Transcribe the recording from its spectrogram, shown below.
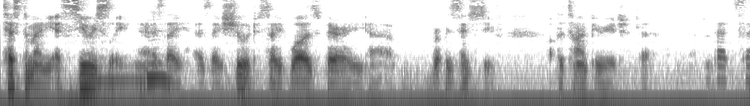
testimony as seriously you know, as they as they should. So it was very uh, representative of the time period. Uh, That's so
